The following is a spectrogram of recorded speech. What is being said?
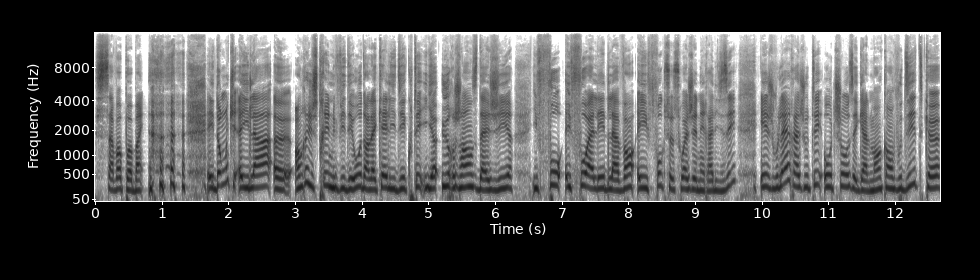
ça va pas bien. Et donc, il a euh, enregistré une vidéo dans laquelle il dit, écoutez, il y a urgence d'agir, il faut, il faut aller de l'avant et il faut que ce soit généralisé. Et je voulais rajouter autre chose également. Quand vous dites que,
